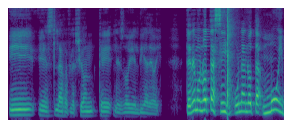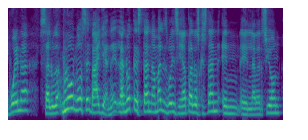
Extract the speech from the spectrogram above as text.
y es la reflexión que les doy el día de hoy. Tenemos nota, sí, una nota muy buena. Saluda. No, no se vayan, ¿eh? La nota está, nada más les voy a enseñar para los que están en, la versión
